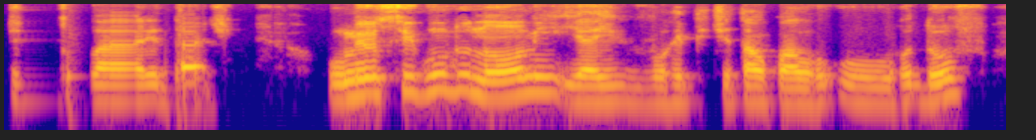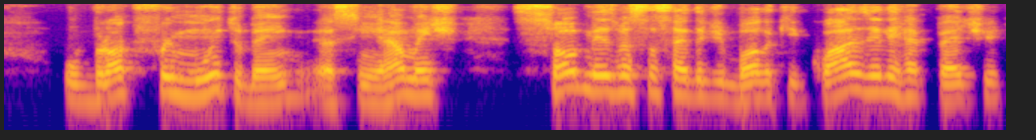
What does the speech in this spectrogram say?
titularidade. O meu segundo nome, e aí vou repetir tal qual o Rodolfo, O Brock foi muito bem, assim, realmente, só mesmo essa saída de bola que quase ele repete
